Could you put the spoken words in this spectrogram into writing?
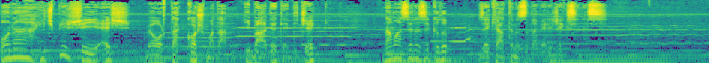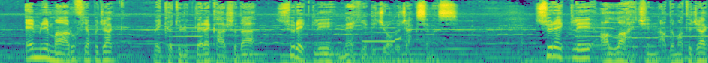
Ona hiçbir şeyi eş ve ortak koşmadan ibadet edecek, namazınızı kılıp zekatınızı da vereceksiniz. Emri maruf yapacak ve kötülüklere karşı da sürekli nehyedici olacaksınız. Sürekli Allah için adım atacak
